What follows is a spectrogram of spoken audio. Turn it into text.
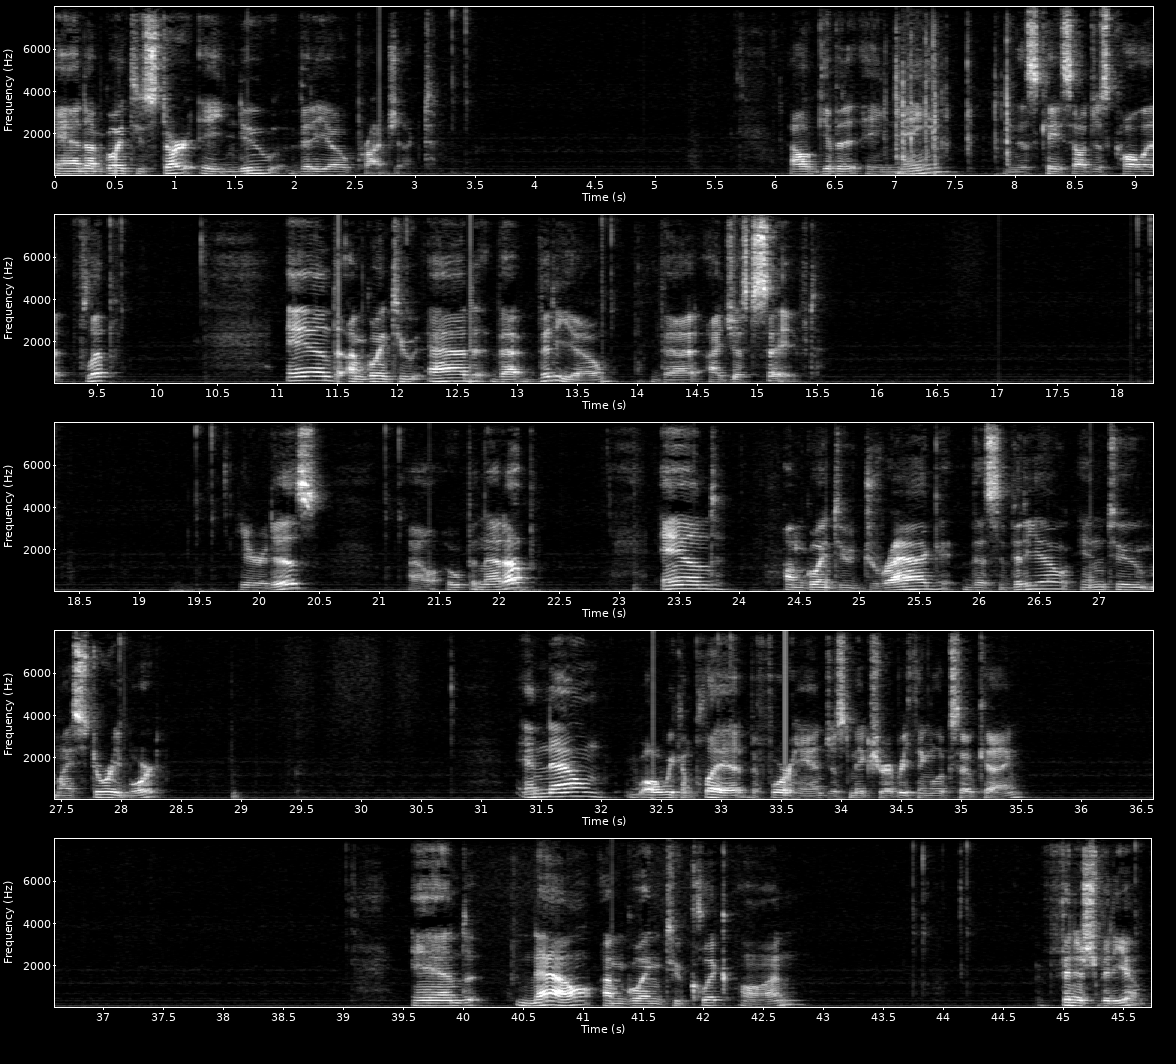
and I'm going to start a new video project. I'll give it a name. In this case, I'll just call it flip. And I'm going to add that video that I just saved. Here it is. I'll open that up and I'm going to drag this video into my storyboard. And now, well, we can play it beforehand, just make sure everything looks okay. And now I'm going to click on Finish Video.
